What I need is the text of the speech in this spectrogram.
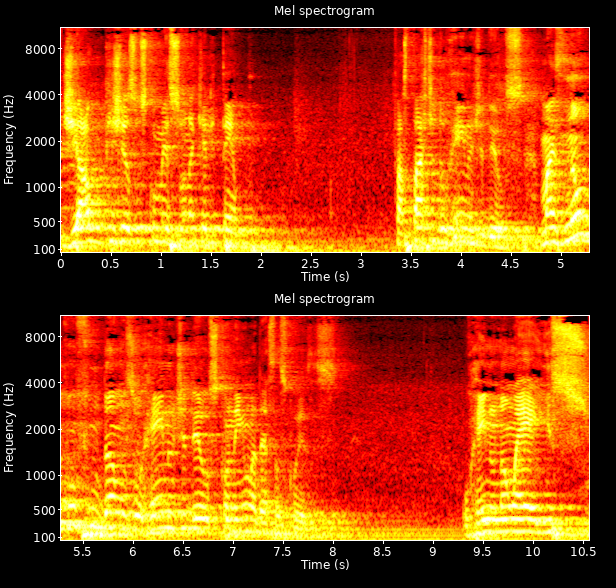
de algo que Jesus começou naquele tempo. Faz parte do reino de Deus. Mas não confundamos o reino de Deus com nenhuma dessas coisas. O reino não é isso.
